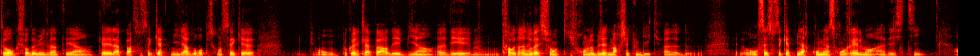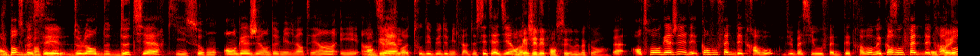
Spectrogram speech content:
Donc sur 2021, quelle est la part sur ces 4 milliards d'euros puisqu'on sait que on peut connaître la part des biens, euh, des hum, travaux de rénovation qui feront l'objet de marchés publics. on sait sur ces 4 milliards combien seront réellement investis je pense que c'est de l'ordre de deux tiers qui seront engagés en 2021 et un tiers tout début 2022. C'est-à-dire engagés dépensés, on est d'accord. Hein. Euh, entre engagés et quand vous faites des travaux, je ne sais pas si vous faites des travaux, mais quand vous faites des travaux,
